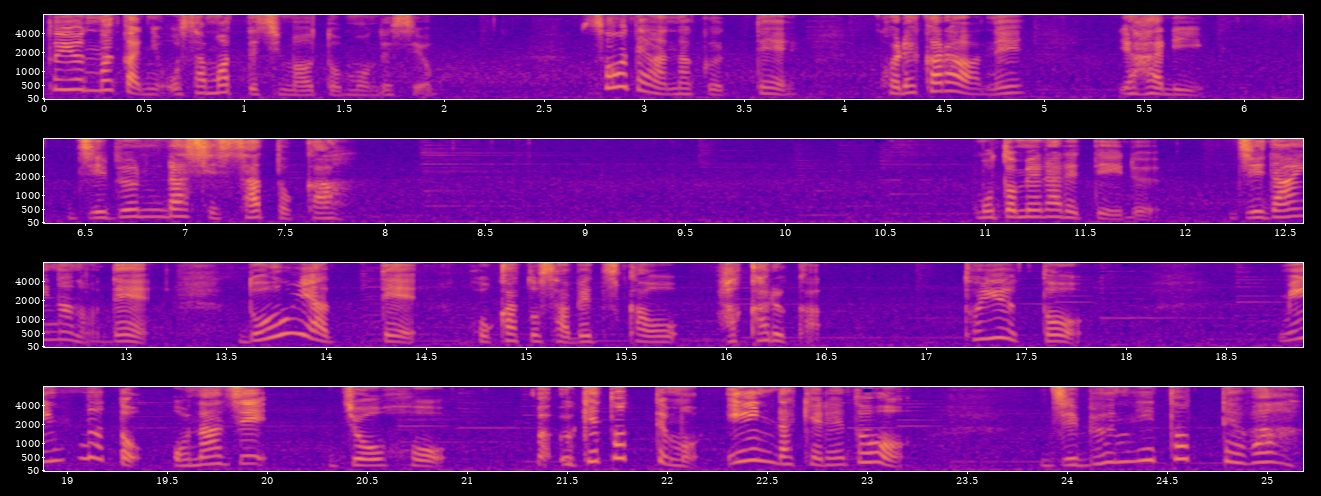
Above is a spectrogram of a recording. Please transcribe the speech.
という中に収まってしまうと思うんですよ。そうではなくってこれからはねやはり自分らしさとか求められている時代なのでどうやって他と差別化を図るかというとみんなと同じ情報、まあ、受け取ってもいいんだけれど自分にとっては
